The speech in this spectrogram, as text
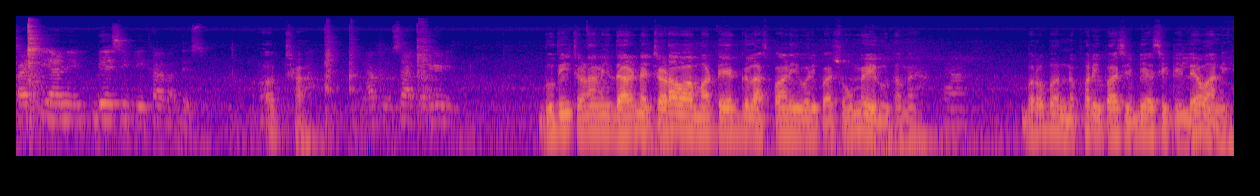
પાછી આની બે સીટી ખાવા દેશું. અચ્છા. આપણું શાક રેડી દૂધી ચણાની દાળને ચડાવવા માટે એક ગ્લાસ પાણી વળી પાછું ઉમેર્યું તમે. બરોબર ને ફરી પાછી બે સીટી લેવાની.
